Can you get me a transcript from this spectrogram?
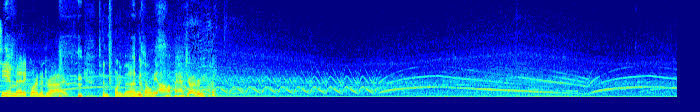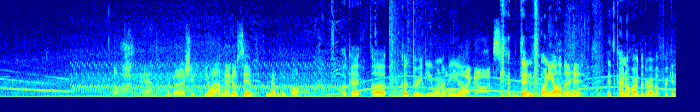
damn medic, according to drive. 10, 20 that. Are you telling me I'm a bad driver? god, I should. You know what? I'm gonna go Civ. Did have a good call. Okay, uh, code 3, do you want to be, uh, Oh god. 10 20 all the hit? It's kind of hard to drive a freaking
